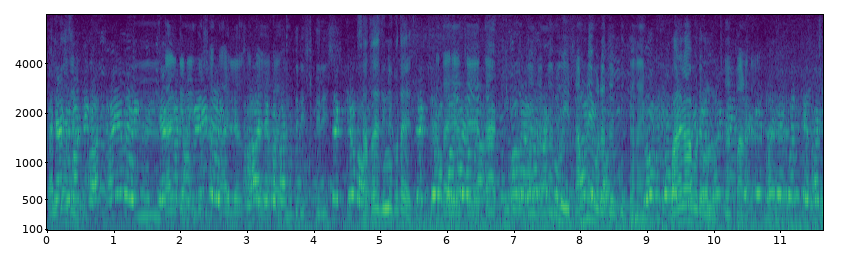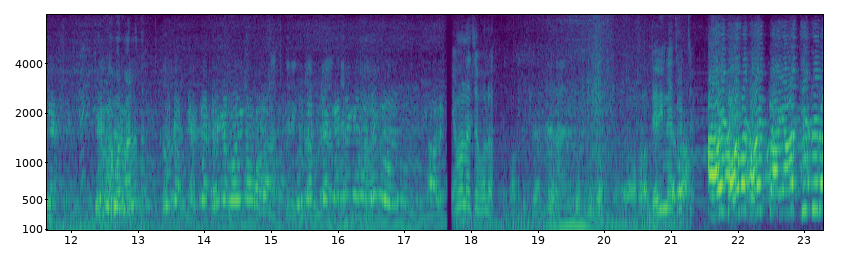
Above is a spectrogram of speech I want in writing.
কালকে আছে কালকে নাকি তো সাতাশ হইলে সাতাশ আঠাশ উনত্রিশ তিরিশ। সাতাশ দিনে কোথায় আছে? সাতাশ আছে তা কি বলে ওই সামনেই বটা জয়পুর থানায় পাড়গাঁও পড়ে মনে হয়। হ্যাঁ পাড়গা ঠিক। খবর ভালো তো? নাচ করে ঘুরা ঘুরে আছে কেমন আছো বলো? ডেলি নাচ করছে। ধর আছি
